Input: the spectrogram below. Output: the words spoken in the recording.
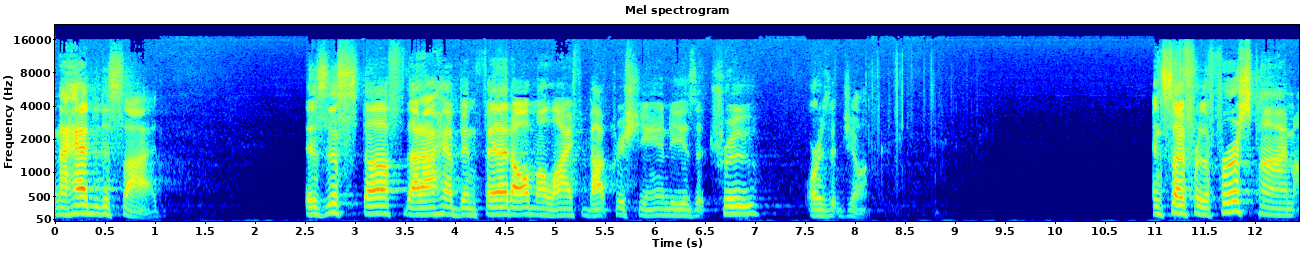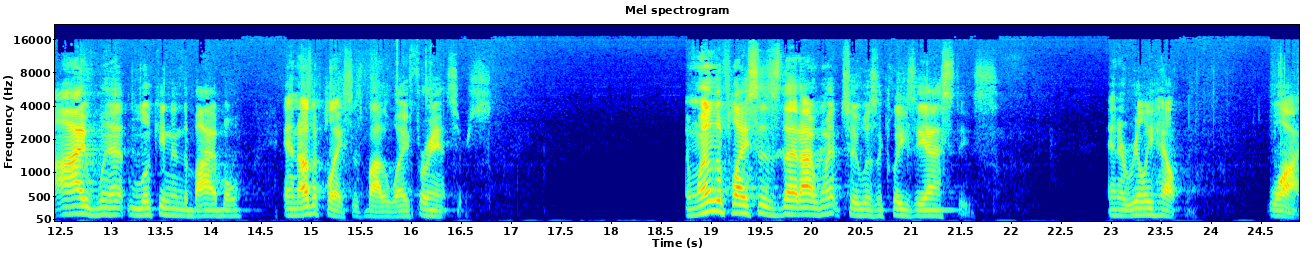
And I had to decide is this stuff that I have been fed all my life about Christianity, is it true or is it junk? And so for the first time, I went looking in the Bible and other places, by the way, for answers. And one of the places that I went to was Ecclesiastes. And it really helped me. Why?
